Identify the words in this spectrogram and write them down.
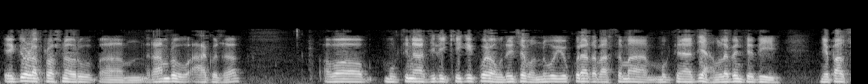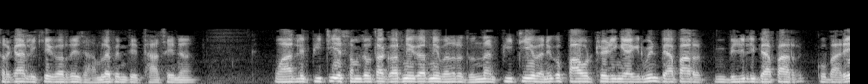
एक दुईवटा प्रश्नहरू राम्रो आएको छ। अब मुक्तिनाथजीले के के कुरा हुँदैछ भन्नुभयो यो कुरा त वास्तवमा मुक्तिनाथजी हामीलाई पनि त्यति नेपाल सरकारले के गर्दैछ हामीलाई पनि त्यति थाहा छैन। उहाँहरूले पिटिए सम्झौता गर्ने गर्ने भनेर धुन्दा पिटिए भनेको पावर ट्रेडिङ एग्रिमेन्ट व्यापार बिजुली व्यापारको बारे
